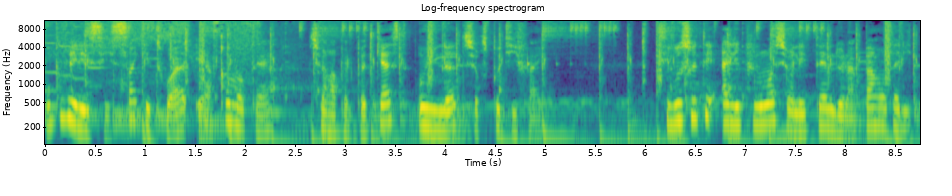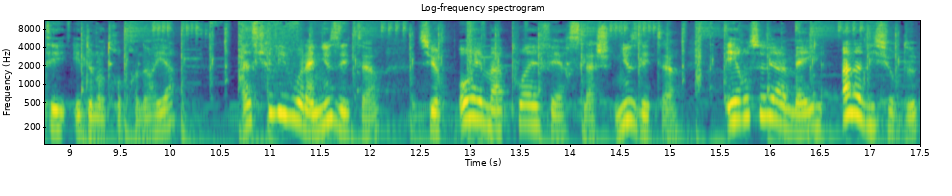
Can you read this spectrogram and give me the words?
vous pouvez laisser 5 étoiles et un commentaire sur Apple Podcast ou une note sur Spotify. Si vous souhaitez aller plus loin sur les thèmes de la parentalité et de l'entrepreneuriat, inscrivez-vous à la newsletter sur oma.fr slash newsletter et recevez un mail un lundi sur deux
